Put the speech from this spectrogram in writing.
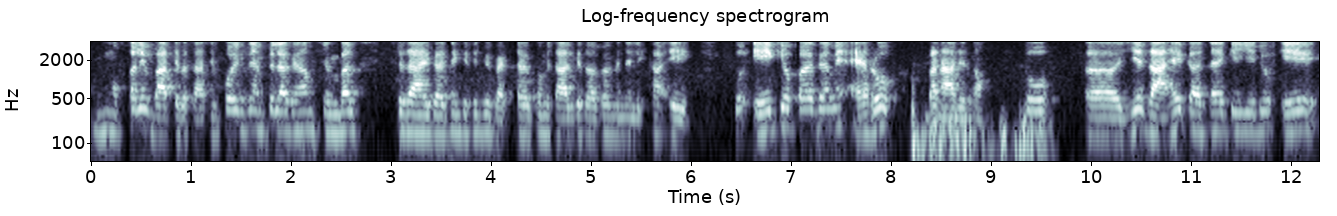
मुख्तलिफ़ बातें बताते हैं। फॉर एग्ज़ाम्पल अगर हम सिम्बल से ज़ाहिर करते हैं किसी भी वेक्टर को, मिसाल के तौर पर मैंने लिखा ए तो ए के ऊपर अगर मैं एरो बना देता हूँ तो ये ज़ाहिर करता है कि ये जो ए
